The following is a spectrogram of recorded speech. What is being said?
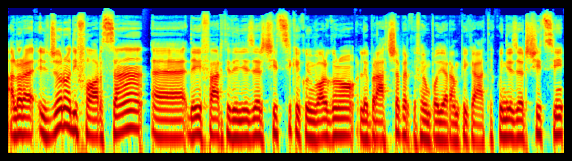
Allora, il giorno di forza eh, devi farti degli esercizi che coinvolgono le braccia perché fai un po' di arrampicate, quindi esercizi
